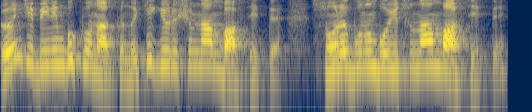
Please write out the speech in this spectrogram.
Önce benim bu konu hakkındaki görüşümden bahsetti. Sonra bunun boyutundan bahsetti.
